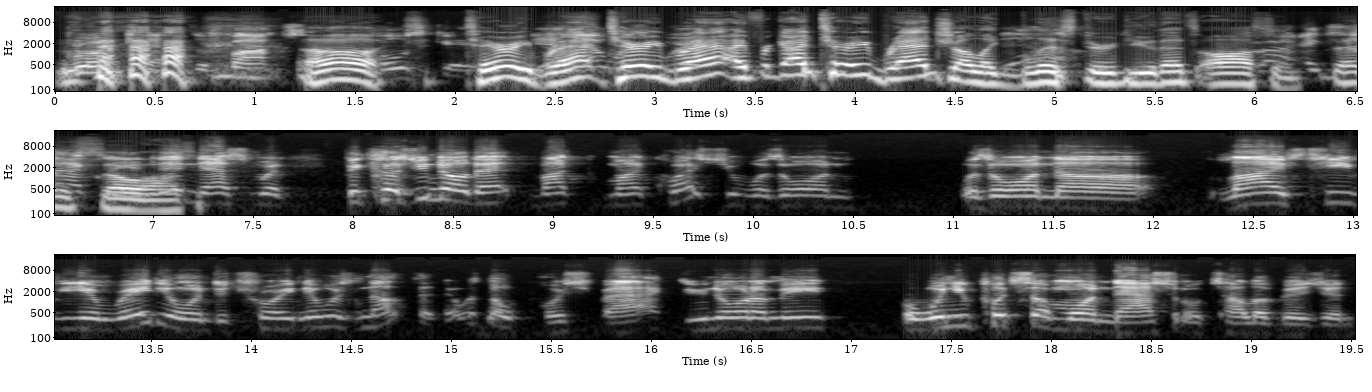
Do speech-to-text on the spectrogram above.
broadcast, the Fox oh, postgame. Terry yeah, Brad, Terry Brad. I forgot Terry Bradshaw like yeah. blistered you. That's awesome. Right, exactly. That is so and awesome. that's what because you know that my my question was on was on uh, live TV and radio in Detroit, and there was nothing. There was no pushback. Do you know what I mean? But when you put something on national television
